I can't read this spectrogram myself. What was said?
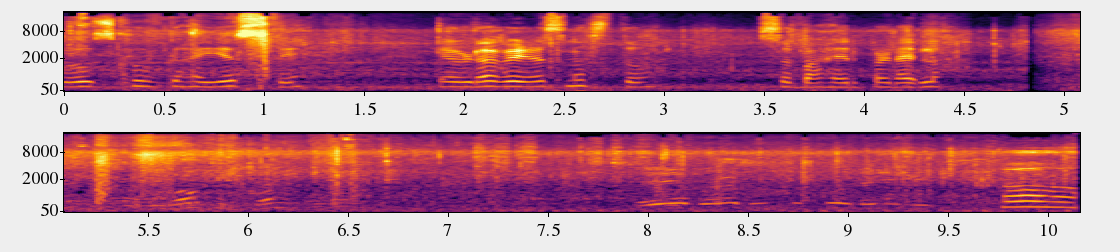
रोज खूप घाई असते. एवढा वेळच नसतो असं बाहेर पडायला. हो हो हो.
